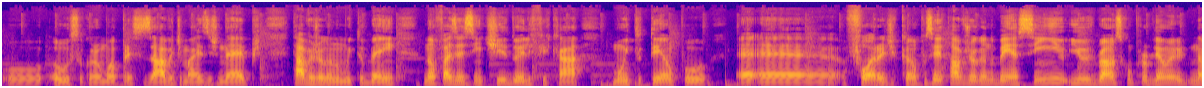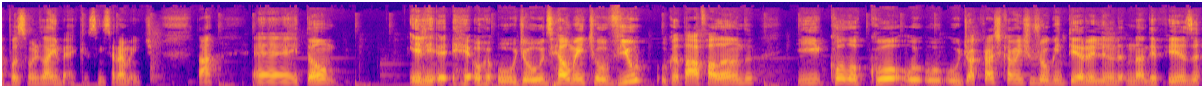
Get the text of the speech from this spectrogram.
o, o Uso precisava de mais snaps, tava jogando muito bem, não fazia sentido ele ficar muito tempo é, é, fora de campo se ele tava jogando bem assim e, e, os Browns com problema na posição de linebacker, sinceramente, tá? É, então, ele, o, o Joe Woods realmente ouviu o que eu tava falando, e colocou o, o, o Jock praticamente o jogo inteiro ali na, na, defesa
